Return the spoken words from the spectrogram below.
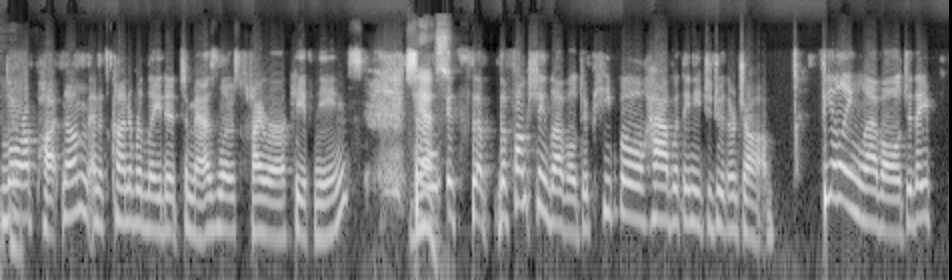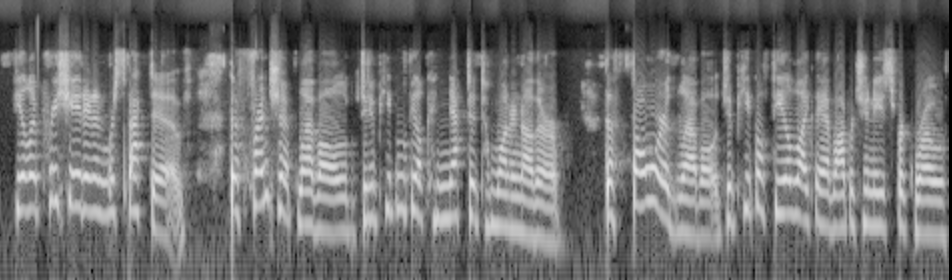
Laura Putnam, and it's kind of related to Maslow's hierarchy of needs. So yes. it's the, the functioning level. Do people have what they need to do their job? Feeling level. Do they feel appreciated and respected? The friendship level, do people feel connected to one another? The forward level, do people feel like they have opportunities for growth?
